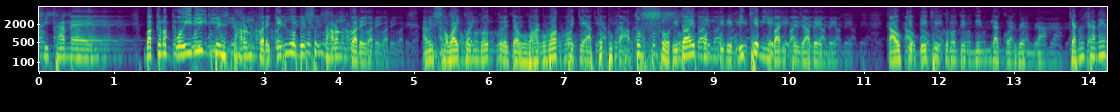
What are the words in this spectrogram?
শিখা নেয় বা কেন গৈরিক বেশ ধারণ করে গেরুয়া বেশন ধারণ করে আমি সবাইকে অনুরোধ করে যাব ভাগবত থেকে এতটুকু আদর্শ হৃদয় মন্দিরে লিখে নিয়ে বাড়িতে যাবেন। কাউকে দেখে কোনোদিন নিন্দা করবেন না। কেন জানেন?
